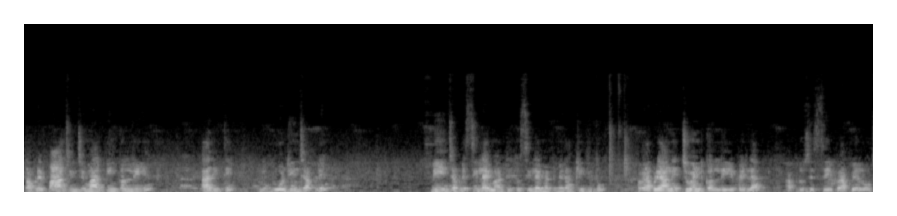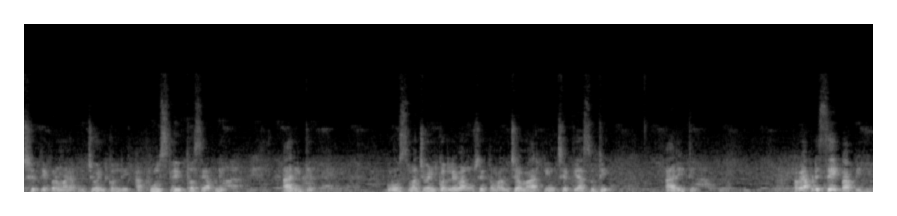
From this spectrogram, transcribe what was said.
તો આપણે પાંચ ઇંચ માર્કિંગ કરી લઈએ. આ રીતે દોઢ ઇંચ આપણે, બે ઇંચ આપણે સિલાઈ માટે. તો સિલાઈ માટે મેં રાખી દીધું. હવે આપણે આને જોઈન્ટ કરી લઈએ પહેલાં. આપણો જે શેપ આપેલો છે તે પ્રમાણે આપણે જોઈન્ટ કરી લઈએ. આ ફૂલ સ્લીવ થશે આપણી. આ રીતે ક્રોસમાં જોઈન્ટ કરી લેવાનું છે. તમારું જે માર્કિંગ છે ત્યાં સુધી આ રીતે હવે આપણે શેપ આપી દઈએ.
